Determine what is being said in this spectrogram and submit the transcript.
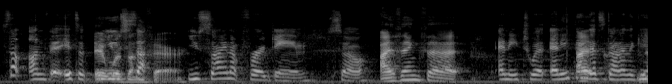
It's not unfair. It's a. It was si- unfair. You sign up for a game, so I think that any twi- anything I- that's done in the game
